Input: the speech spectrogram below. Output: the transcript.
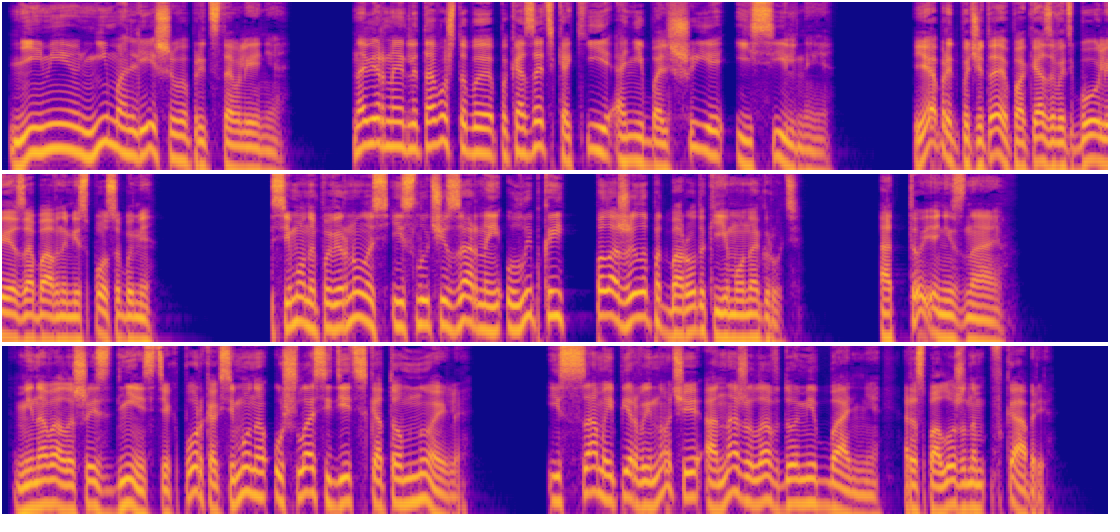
«Не имею ни малейшего представления. Наверное, для того, чтобы показать, какие они большие и сильные». «Я предпочитаю показывать более забавными способами». Симона повернулась и с лучезарной улыбкой положила подбородок ему на грудь. «А то я не знаю». Миновало шесть дней с тех пор, как Симона ушла сидеть с котом Ноэля. И с самой первой ночи она жила в доме Банни, расположенном в Кабре.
